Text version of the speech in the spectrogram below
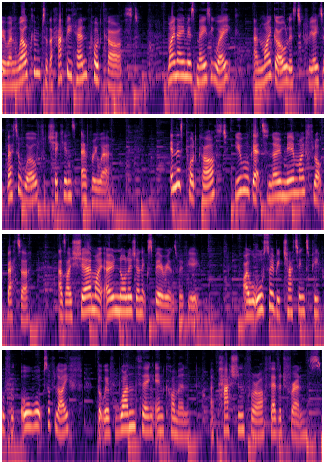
And welcome to the Happy Hen podcast. My name is Maisie Wake, and my goal is to create a better world for chickens everywhere. In this podcast, you will get to know me and my flock better as I share my own knowledge and experience with you. I will also be chatting to people from all walks of life, but with one thing in common a passion for our feathered friends.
